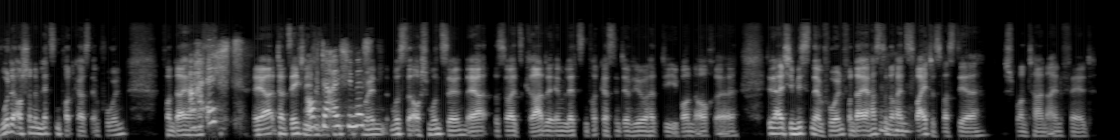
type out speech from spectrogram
wurde auch schon im letzten Podcast empfohlen. Von daher. Ach, echt? Ja, tatsächlich. Auch der Alchemist? Musste auch schmunzeln. Ja, das war jetzt gerade im letzten Podcast-Interview, hat die Yvonne auch äh, den Alchemisten empfohlen. Von daher hast du mhm. noch ein mhm. zweites, was dir spontan einfällt.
